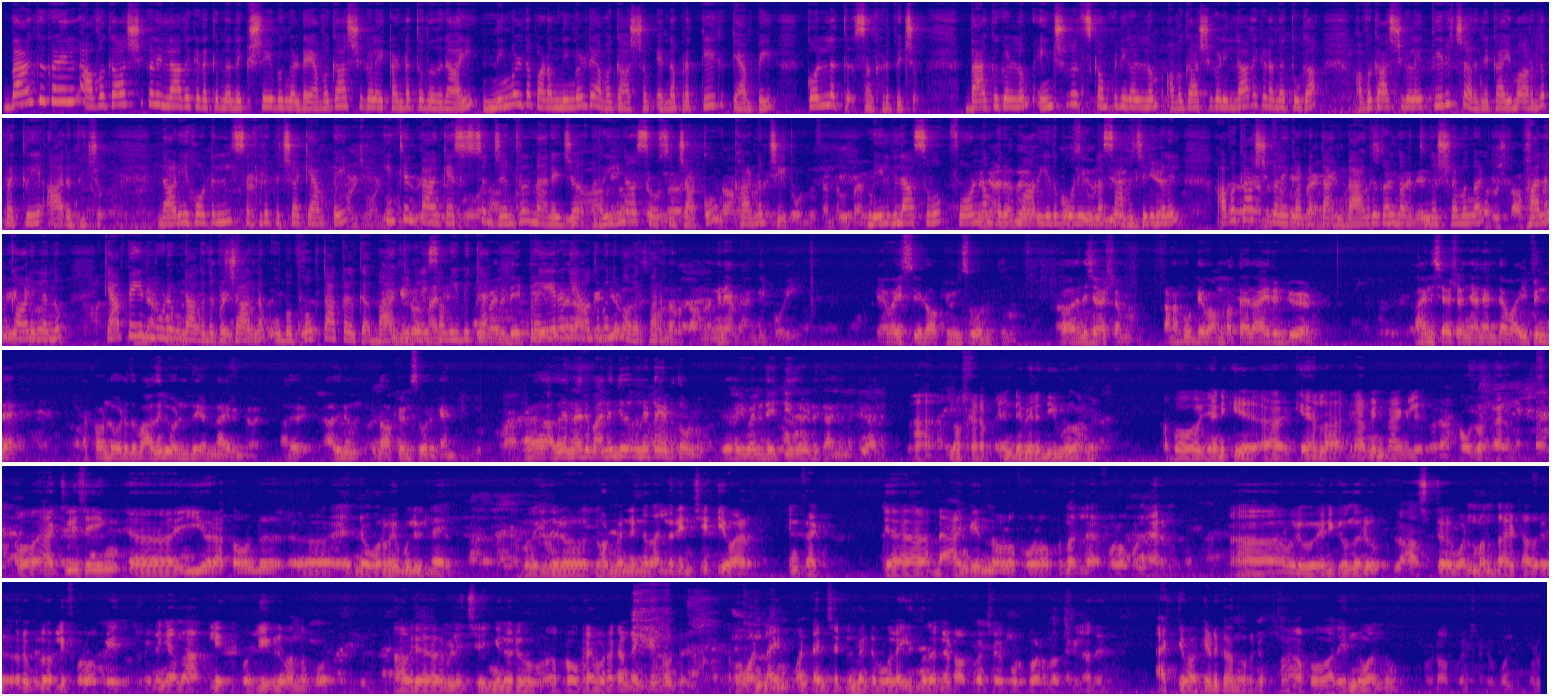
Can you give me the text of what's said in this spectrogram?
ബാങ്കുകളിൽ അവകാശികളില്ലാതെ കിടക്കുന്ന നിക്ഷേപങ്ങളുടെ അവകാശികളെ കണ്ടെത്തുന്നതിനായി നിങ്ങളുടെ പണം നിങ്ങളുടെ അവകാശം എന്ന പ്രത്യേക ക്യാമ്പയിൻ കൊല്ലത്ത് സംഘടിപ്പിച്ചു. ബാങ്കുകളിലും ഇൻഷുറൻസ് കമ്പനികളിലും അവകാശികളില്ലാതെ കിടന്ന തുക അവകാശികളെ തിരിച്ചറിഞ്ഞ് കൈമാറുന്ന പ്രക്രിയ ആരംഭിച്ചു. നാണി ഹോട്ടലിൽ സംഘടിപ്പിച്ച campaign Indian bank assistant general manager Reena Susan Chacko ഉദ്ഘാടനം ചെയ്തു. മേൽവിലാസവും ഫോൺ നമ്പറും മാറിയതുപോലെയുള്ള സാഹചര്യങ്ങളിൽ അവകാശികളെ കണ്ടെത്താൻ ബാങ്കുകൾ നടത്തുന്ന ശ്രമങ്ങൾ ഫലം കാണില്ലെന്നും ക്യാമ്പയിനിലൂടെ ഉണ്ടാകുന്ന പ്രചാരണം ഉപഭോക്താക്കൾക്ക് ബാങ്കുകളെ സമീപിക്കാൻ പ്രേരണയാകുമെന്നും അവർ പറഞ്ഞു. അങ്ങനെ ബാങ്കിൽ പോയി കെ വൈ സി ഡോക്യുമെന്റ്സ് കൊടുത്തു. അപ്പോൾ അതിനുശേഷം കണക്ക് കൂട്ടിയപ്പോൾ അമ്പത്തേഴായിരം രൂപയാണ്. അതിനുശേഷം ഞാൻ എന്റെ വൈഫിന്റെ അക്കൗണ്ട് കൊടുത്തപ്പോൾ അതിലും ഉണ്ട് എണ്ണായിരം രൂപ. അത് അതിനും ഡോക്യുമെന്റ്സ് കൊടുക്കാൻ ഇരിക്കും. അത് തന്നെ ഒരു പതിനഞ്ച് മിനിറ്റേ എടുത്തോളൂ. റീവാലിഡേറ്റ് ചെയ്ത് എടുക്കാനും മറ്റു കാര്യം. ആ നമസ്കാരം. എന്റെ പേര് ദീപു എന്നാണ്. അപ്പോൾ എനിക്ക് കേരള ഗ്രാമീൺ ബാങ്കിൽ ഒരു അക്കൗണ്ട് ഉണ്ടായിരുന്നു. അപ്പോൾ ആക്ച്വലി സെയിങ് ഈ ഒരു അക്കൗണ്ട് എന്റെ ഓർമ്മയിൽ പോലും ഇല്ലായിരുന്നു. അപ്പോൾ ഇതൊരു ഗവൺമെന്റിന്റെ നല്ലൊരു ഇനിഷ്യേറ്റീവാണ് ഇൻഫാക്ട് ബാങ്കിൽ നിന്നുള്ള ഫോളോ അപ്പ് നല്ല ഫോളോ അപ്പ് ഉണ്ടായിരുന്നു. ഒരു എനിക്ക് തോന്നുന്നൊരു ലാസ്റ്റ് വൺ മന്ത് ആയിട്ട് അവർ റെഗുലർലി ഫോളോ അപ്പ് ചെയ്യുന്നുണ്ട്. പിന്നെ ഞാൻ നാട്ടിലേക്ക് ഇപ്പോൾ ലീവിൽ വന്നപ്പോൾ അവർ വിളിച്ച് ഇങ്ങനൊരു പ്രോഗ്രാം ഇവിടെ കണ്ടക്ട് ചെയ്യുന്നുണ്ട്. അപ്പോൾ one time one time settlement പോലെ ഇന്ന് തന്നെ ഡോക്യുമെന്റ്സ് ഒക്കെ കൊടുക്കുകയാണെന്നുണ്ടെങ്കിൽ അത് ആക്റ്റീവ് ആക്കി എടുക്കാമെന്ന് പറഞ്ഞു. അപ്പോൾ അത് ഇന്ന് വന്നു. ഡോക്യുമെന്റ്സ് ഒക്കെ കൊണ്ട്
